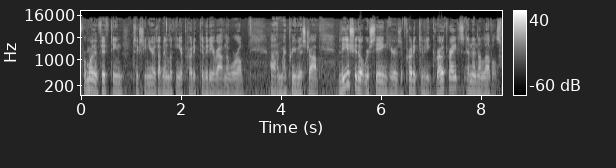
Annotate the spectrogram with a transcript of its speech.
for more than 15, 16 years, I've been looking at productivity around the world uh, in my previous job. The issue that we're seeing here is the productivity growth rates and then the levels.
